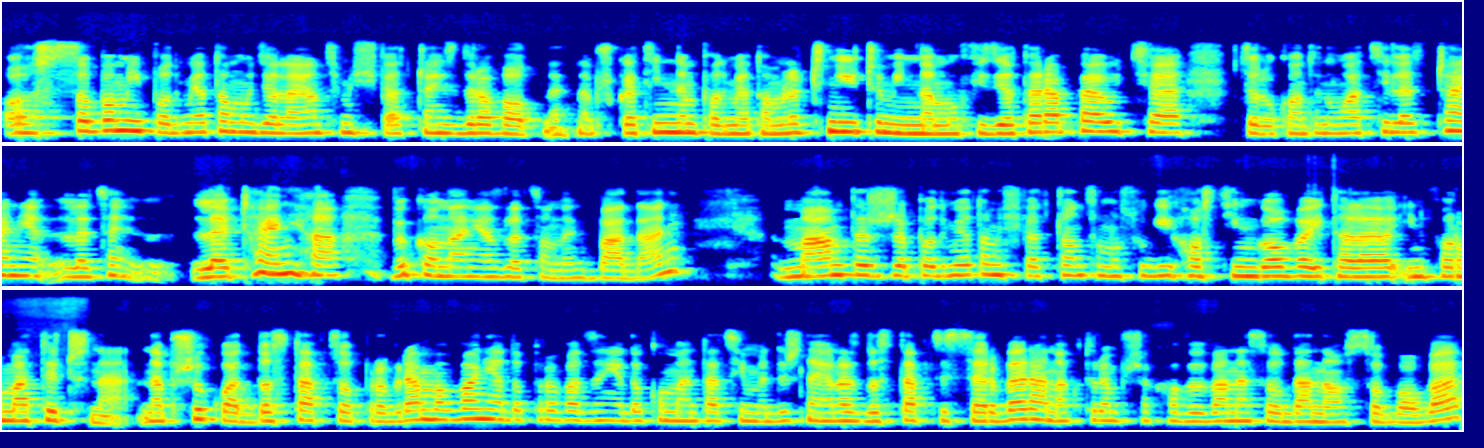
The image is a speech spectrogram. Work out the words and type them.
osobom i podmiotom udzielającym świadczeń zdrowotnych, na przykład innym podmiotom leczniczym, innemu fizjoterapeucie w celu kontynuacji leczenia, leczenia wykonania zleconych badań. Mam też, że podmiotom świadczącym usługi hostingowe i teleinformatyczne, na przykład dostawcy oprogramowania do prowadzenia dokumentacji medycznej oraz dostawcy serwera, na którym przechowywane są dane osobowe,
